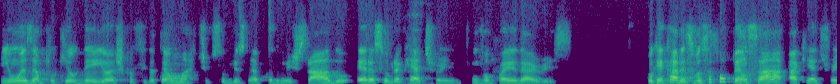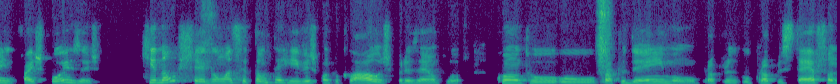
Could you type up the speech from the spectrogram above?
E um exemplo que eu dei, eu acho que eu fiz até um artigo sobre isso na época do mestrado, era sobre a Catherine em Vampire Diaries. Porque, cara, se você for pensar, a Catherine faz coisas que não chegam a ser tão terríveis quanto o Klaus, por exemplo, quanto o próprio Damon, o próprio, o próprio Stefan,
